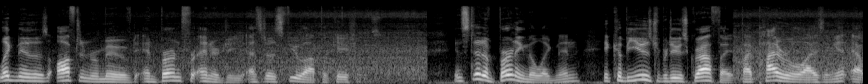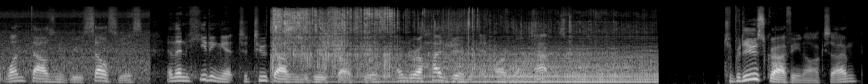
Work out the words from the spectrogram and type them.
lignin is often removed and burned for energy as does fuel applications. Instead of burning the lignin, it could be used to produce graphite by pyrolyzing it at 1000 degrees Celsius and then heating it to 2000 degrees Celsius under a hydrogen and argon atmosphere. To produce graphene oxide,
